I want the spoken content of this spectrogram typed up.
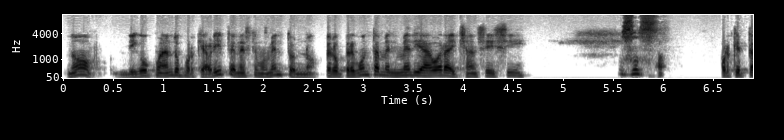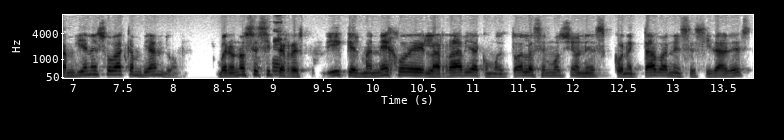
No, digo cuándo porque ahorita en este momento no, pero pregúntame en media hora y chance y sí. Porque también eso va cambiando. Bueno, no sé si te respondí que el manejo de la rabia, como de todas las emociones, conectaba necesidades,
